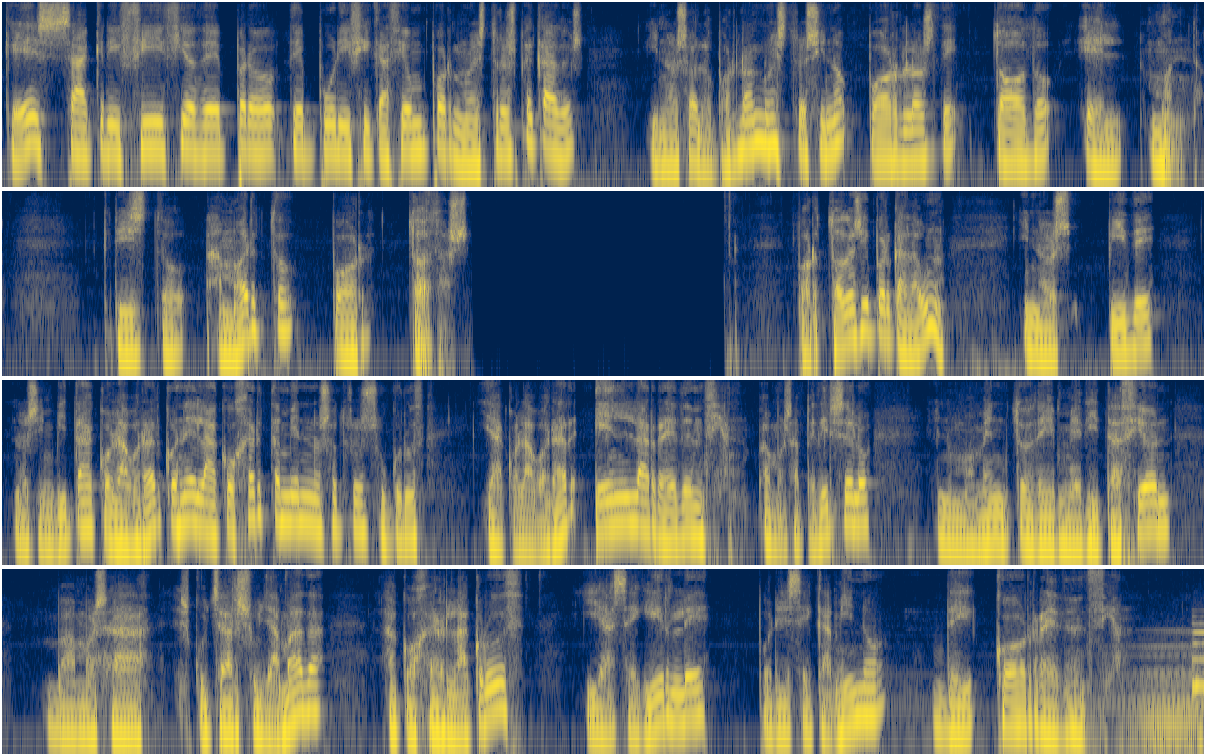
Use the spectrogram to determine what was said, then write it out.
que es sacrificio de, de purificación por nuestros pecados, y no solo por los nuestros, sino por los de todo el mundo. Cristo ha muerto por todos. Por todos y por cada uno. Y nos pide, nos invita a colaborar con Él, a acoger también nosotros su cruz y a colaborar en la redención. Vamos a pedírselo en un momento de meditación, vamos a escuchar su llamada, a coger la cruz y a seguirle por ese camino de corredención.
